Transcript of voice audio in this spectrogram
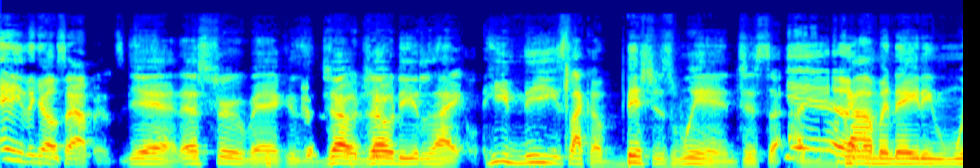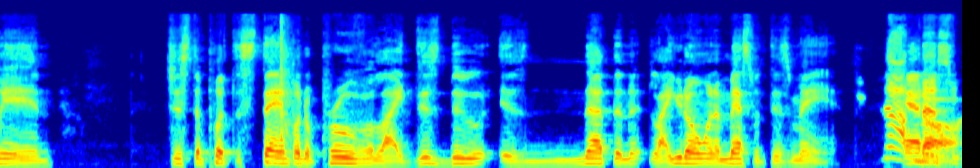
anything else happens. Yeah, that's true, man. Because Joe, Joe needs like he needs like a vicious win, just a, a dominating win, just to put the stamp of approval. Like this dude is nothing. Like you don't want to mess with this man Not at mess all.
